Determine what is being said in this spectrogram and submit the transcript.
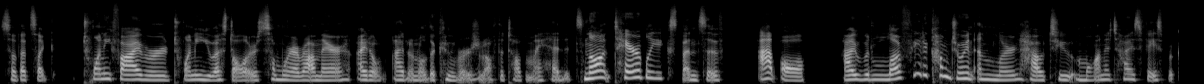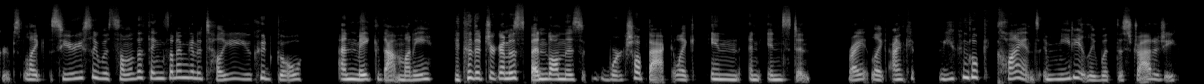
So that's like 25 or 20 US dollars somewhere around there. I don't I don't know the conversion off the top of my head. It's not terribly expensive at all. I would love for you to come join and learn how to monetize Facebook groups. Like seriously with some of the things that I'm going to tell you, you could go and make that money that you're going to spend on this workshop back like in an instant right? Like I could you can go get clients immediately with the strategy.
